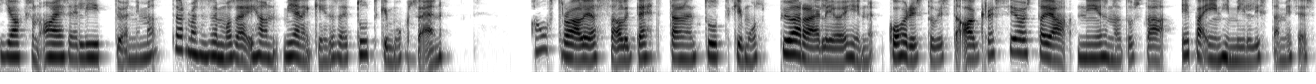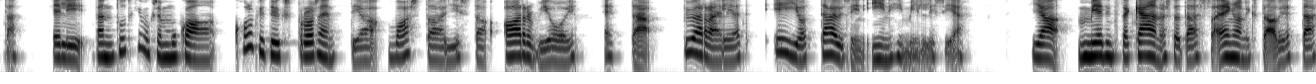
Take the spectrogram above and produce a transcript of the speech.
jakson aiheeseen liittyen, niin mä törmäsin semmoiseen ihan mielenkiintoiseen tutkimukseen, Australiassa oli tehty tällainen tutkimus pyöräilijöihin kohdistuvista aggressioista ja niin sanotusta epäinhimillistämisestä. Eli tämän tutkimuksen mukaan 31 prosenttia vastaajista arvioi, että pyöräilijät ei ole täysin inhimillisiä. Ja mietin tätä käännöstä tässä, englanniksi tämä oli, että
